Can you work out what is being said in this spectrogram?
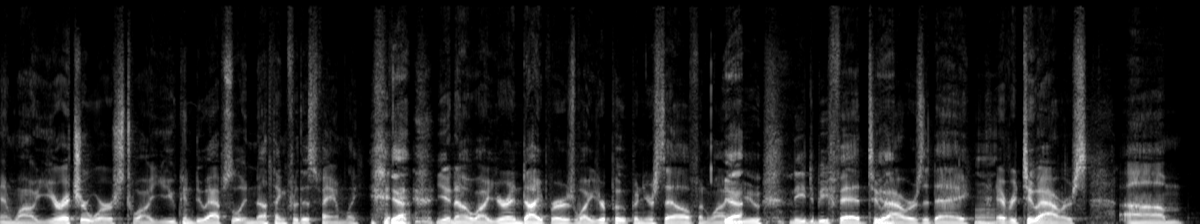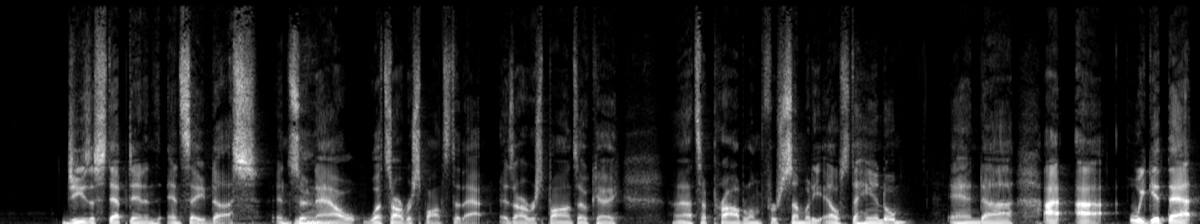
And while you're at your worst, while you can do absolutely nothing for this family, Yeah. you know, while you're in diapers, while you're pooping yourself, and while Yeah. you need to be fed two Yeah. hours a day, every two hours, um, Jesus stepped in and, and saved us. And so now, what's our response to that? Is our response, okay, that's a problem for somebody else to handle? And uh, I, I, we get that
